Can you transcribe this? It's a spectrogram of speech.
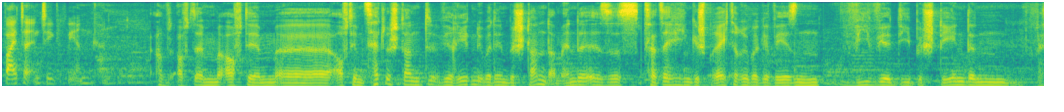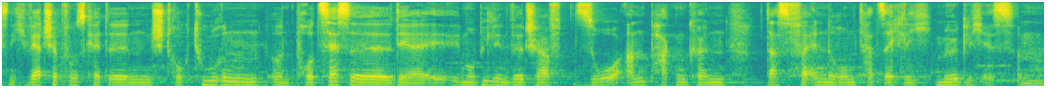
weiter integrieren kann. Auf dem, auf dem, äh, auf dem Zettel stand, wir reden über den Bestand. Am Ende ist es tatsächlich ein Gespräch darüber gewesen, wie wir die bestehenden, weiß nicht, Wertschöpfungsketten, Strukturen und Prozesse der Immobilienwirtschaft so anpacken können, dass Veränderung tatsächlich möglich ist. Ähm,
